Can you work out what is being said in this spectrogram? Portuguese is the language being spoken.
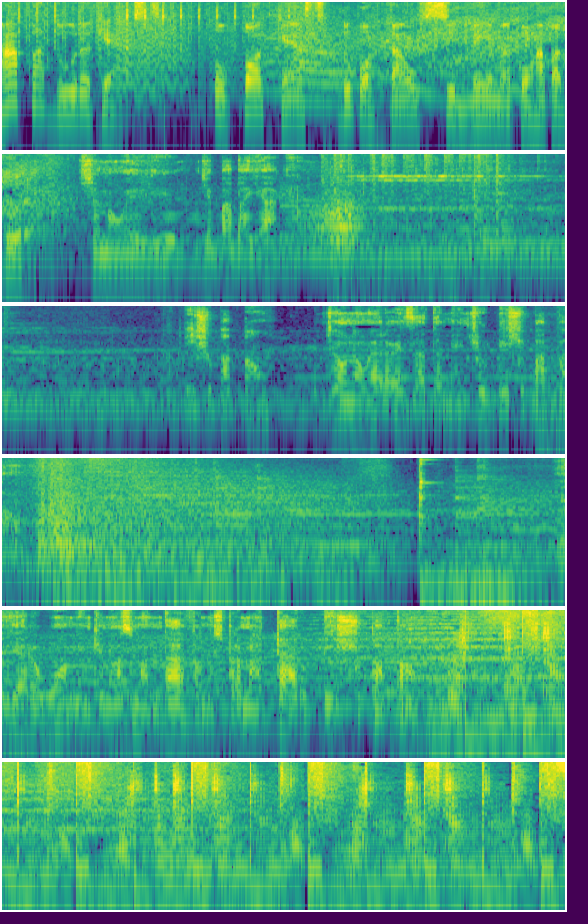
Rapadura Cast, o podcast do portal Cinema com Rapadura. Chamam ele de Baba Yaga. Bicho papão? John não era exatamente o bicho papão. Ele era o homem que nós mandávamos para matar o bicho papão.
